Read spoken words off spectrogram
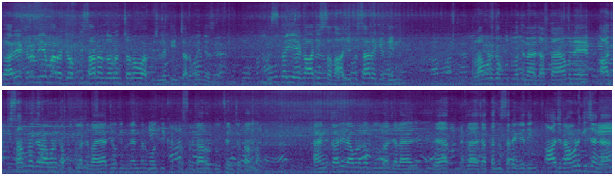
कार्यक्रम ये हमारा जो किसान आंदोलन चला हुआ पिछले तीन चार महीने से उसका ही एक आज आज दशहरे के दिन रावण का पुतला जलाया जाता है। हमने आज किसानों के रावण का पुतला जलाया, जो कि नरेंद्र मोदी खट्टर सरकार और दुष्यंत चौटाला अहंकारी रावण का पुतला जलाया गया जलाया जाता है दशहरे के दिन। आज रावण की जगह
